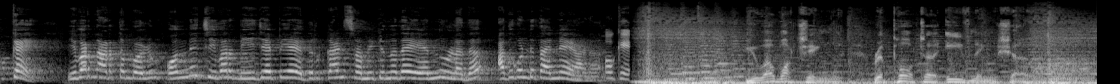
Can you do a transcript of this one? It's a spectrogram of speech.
ഒക്കെ ഇവർ നടത്തുമ്പോഴും ഒന്നിച്ച് ഇവർ ബി ജെ പിയെ എതിർക്കാൻ ശ്രമിക്കുന്നത് എന്നുള്ളത് അതുകൊണ്ട് തന്നെയാണ്. Okay. You are watching Reporter Evening Show.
